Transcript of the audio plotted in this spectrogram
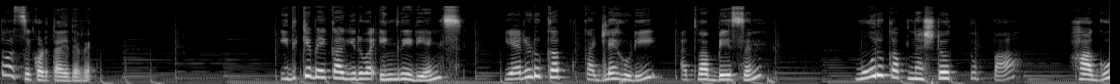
ತೋರಿಸಿಕೊಡ್ತಾ ಇದ್ದೇವೆ. ಇದಕ್ಕೆ ಬೇಕಾಗಿರುವ ಇಂಗ್ರೀಡಿಯೆಂಟ್ಸ್ ಎರಡು ಕಪ್ ಕಡಲೆ ಹುಡಿ ಅಥವಾ ಬೇಸನ್ ಮೂರು ಕಪ್ನಷ್ಟು ತುಪ್ಪ ಹಾಗೂ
